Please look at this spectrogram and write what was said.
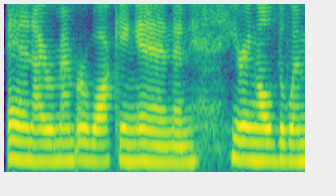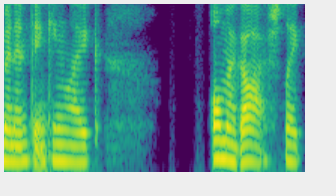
And I remember walking in and hearing all of the women and thinking like, "Oh my gosh, like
